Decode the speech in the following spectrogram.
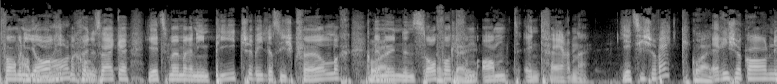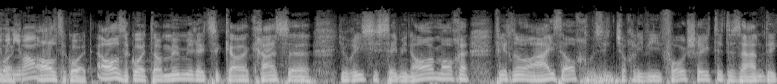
Vor einem Jahr hätte man Marco- können sagen, jetzt müssen wir ihn impeachen, weil das ist gefährlich. Wir Gut. müssen ihn sofort Okay. vom Amt entfernen. Jetzt ist er weg. Gut. Er ist ja gar nicht Gut. mehr im Amt. Also gut, also gut, da müssen wir jetzt kein, kein äh, juristisches Seminar machen. Vielleicht nur noch eine Sache, wir sind schon ein bisschen wie fortgeschritten in der Sendung.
